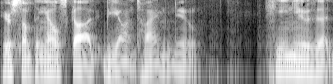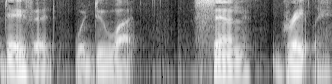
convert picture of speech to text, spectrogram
Here's something else God beyond time knew. He knew that David would do what? Sin greatly.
